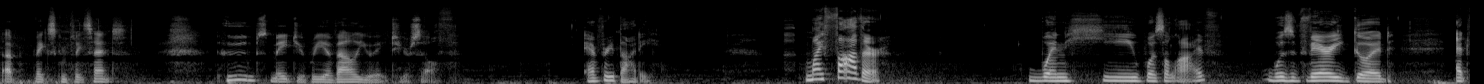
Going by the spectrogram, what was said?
That makes complete sense. Who's made you reevaluate yourself? Everybody. My father, when he was alive, was very good at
